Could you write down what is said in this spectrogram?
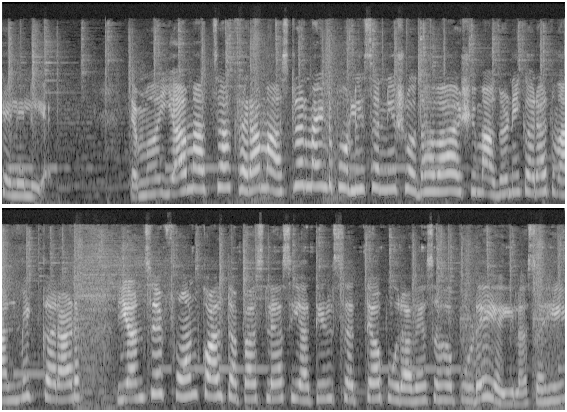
केलेली आहे. त्यामुळे यामागचा खरा मास्टर माइंड पोलिसांनी शोधावा अशी मागणी करत वाल्मिक कराड यांचे फोन कॉल तपासल्यास यातील सत्य पुराव्यासह पुढे येईल असंही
